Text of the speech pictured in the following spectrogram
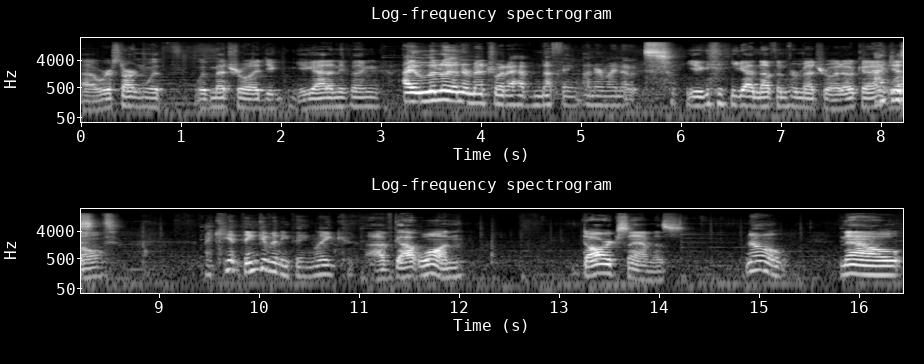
Uh, we're starting with with Metroid. You you got anything? I literally under Metroid I have nothing under my notes. You you got nothing for Metroid? Okay. I just well, I can't think of anything. Like I've got one. Dark Samus. no. Now,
